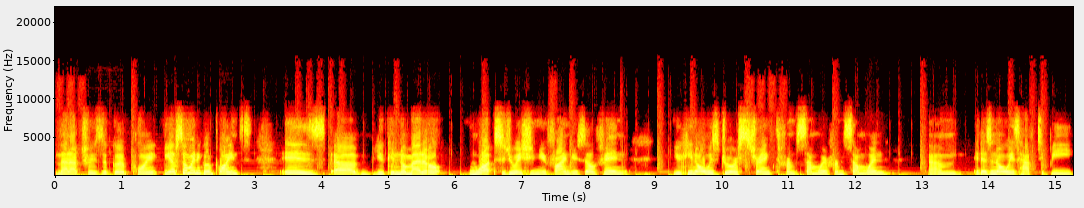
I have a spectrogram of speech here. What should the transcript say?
that actually is a good point. You have so many good points. Is um you can no matter what situation you find yourself in, you can always draw strength from somewhere, from someone. Um, it doesn't always have to be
